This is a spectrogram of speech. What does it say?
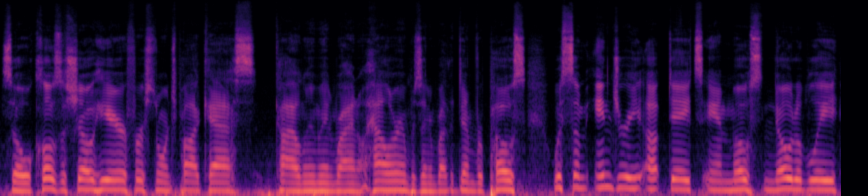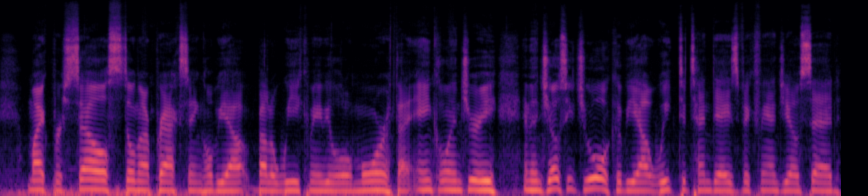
So we'll close the show here. First Orange Podcast, Kyle Newman, Ryan O'Halloran, presented by the Denver Post, with some injury updates and most notably Mike Purcell still not practicing. He'll be out about a week, maybe a little more with that ankle injury. And then Josey Jewell could be out week to 10 days, Vic Fangio said,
